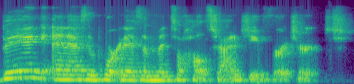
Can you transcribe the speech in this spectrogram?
big and as important as a mental health strategy for a church?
